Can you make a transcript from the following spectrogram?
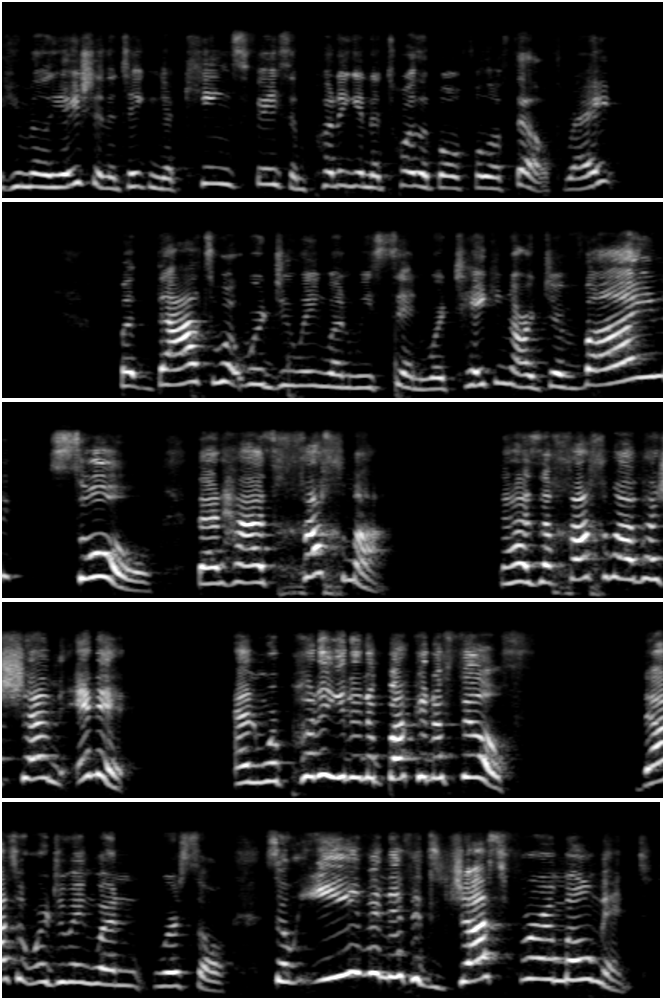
humiliation than taking a king's face and putting in a toilet bowl full of filth, right? But that's what we're doing when we sin. We're taking our divine soul that has chachma, that has the chachma of Hashem in it, and we're putting it in a bucket of filth. That's what we're doing when we're soul. So even if it's just for a moment,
